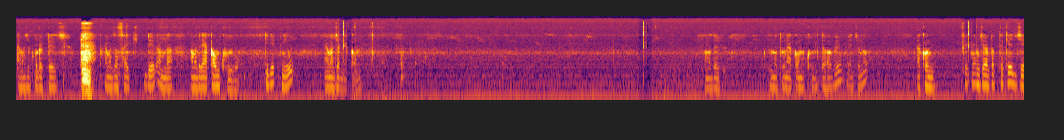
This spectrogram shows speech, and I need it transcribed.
অ্যামাজন প্রোডাক্টের অ্যামাজন সাইটের আমরা আমাদের অ্যাকাউন্ট খুলব। ক্রিয়েট নিউ অ্যামাজন অ্যাকাউন্ট আমাদের নতুন অ্যাকাউন্ট খুলতে হবে, এর জন্য। এখন ফেক নেম জেনারেটর থেকে যে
